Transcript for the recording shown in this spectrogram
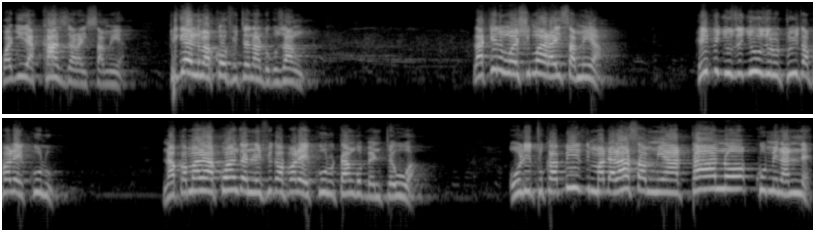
kwa ajili ya kazi za Rais Samia. Pigeni makofi tena ndugu zangu. Lakini Mheshimiwa Rais Samia, hivi juzi juzi ulituita pale Ikulu, na kwa mara ya kwanza nilifika pale Ikulu tangu benteua, ulitukabidhi madarasa mia tano kumi na nne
